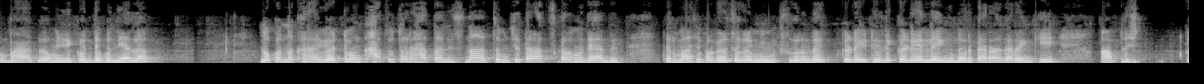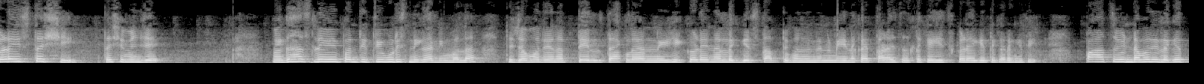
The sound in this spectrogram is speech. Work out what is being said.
भाग म्हणजे कोणत्या पण याला. लोकांना खराबी वाटते. मग खातो तर हातानेच ना चमचे तर आजकालमध्ये आलेत. तर मग अशा प्रकारे सगळं मी मिक्स करून तर कढई ठेवले कढईला इग्नोर करा. कारण की आपली कढईच तशी. तशी म्हणजे मी घासली मी पण ती तिवडीच निघाली मला. त्याच्यामध्ये ना तेल टाकलं आणि ही कढई ना लगेच तापते. म्हणून मी ना काय तळायचं असलं की हीच कढई घेते. कारण की ती पाच मिनटामध्ये लगेच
